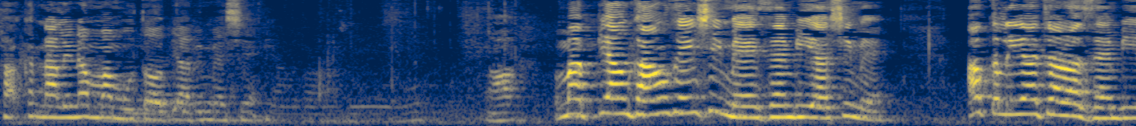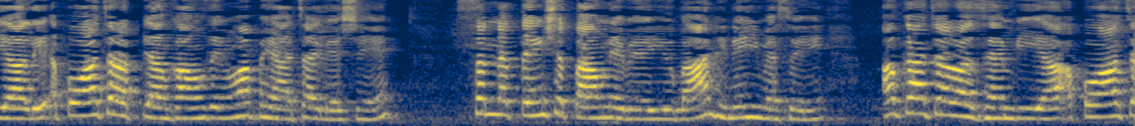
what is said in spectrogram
ဟာခဏလေးတော့မမို့တော့ပြပေးမယ်ရှင်ဟာမမပြောင်ကောင်းစိမ်းရှိမယ်ဇမ်ဘီယာရှိမယ်အောက်ကလေးကကြတော့ဇမ်ဘီယာလေးအပေါ်ကကြတော့ပြောင်ကောင်းစိမ်းမမဘယ်ဟာကြိုက်လဲရှင်12သိန်း8000နဲ့ပဲယူပါဒီနေ့ယူမယ်ဆိုရင် အောက်ကကြတော့ဇမ်ဘီယာအပေါ်ကကြ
